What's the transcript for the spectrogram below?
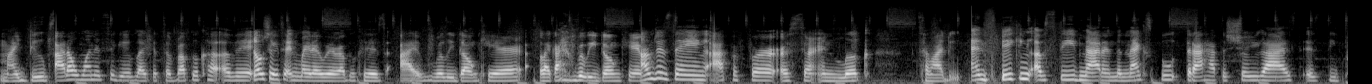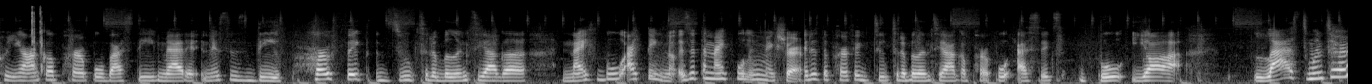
my dupes. I don't want it to give like it's a replica of it. No shade to anybody that wear replicas. I really don't care. Like I really don't care. I'm just saying I prefer a certain look to my dupe. And speaking of Steve Madden, the next boot that I have to show you guys is the Priyanka Purple by Steve Madden. And this is the perfect dupe to the Balenciaga knife boot? I think no. Is it the knife boot? Let me make sure. It is the perfect dupe to the balenciaga purple essex boot. Y'all last winter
